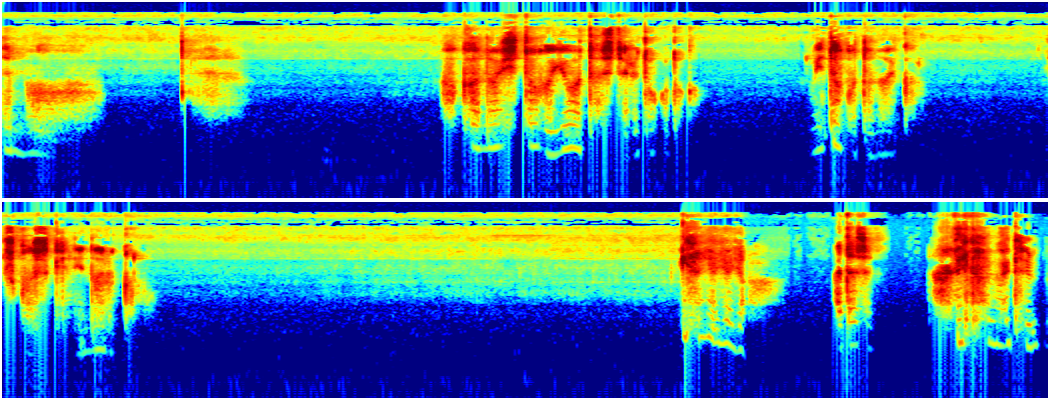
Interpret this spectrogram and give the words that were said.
でも、他の人が用としてるとことか、見たことないから、少し気になるかも。いやいやいやいや、私、何考えてるの？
